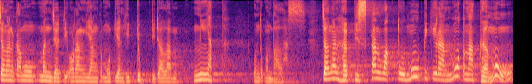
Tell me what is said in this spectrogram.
jangan kamu menjadi orang yang kemudian hidup di dalam niat untuk membalas. Jangan habiskan waktumu, pikiranmu, tenagamu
